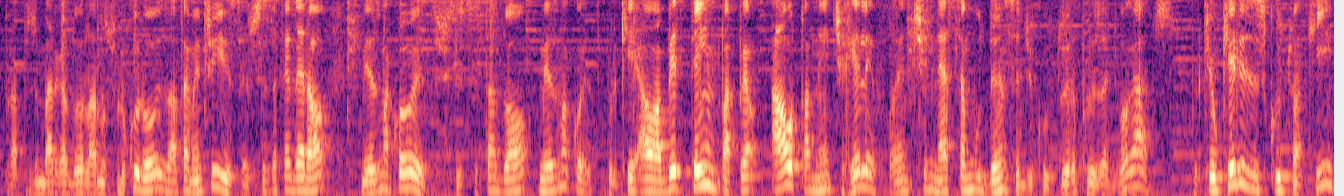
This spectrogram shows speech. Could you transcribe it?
O próprio desembargador lá nos procurou exatamente isso. A Justiça Federal mesma coisa. Justiça Estadual, mesma coisa. Porque a OAB tem um papel altamente relevante nessa mudança de cultura para os advogados. Porque o que eles escutam aqui,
